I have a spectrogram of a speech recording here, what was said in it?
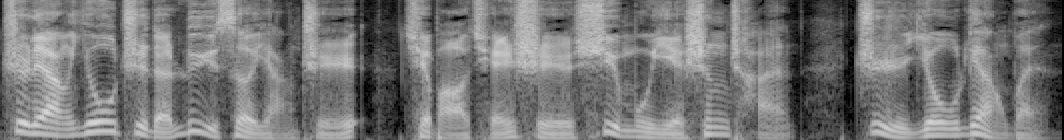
质量优质的绿色养殖，确保全市畜牧业生产质优量稳。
